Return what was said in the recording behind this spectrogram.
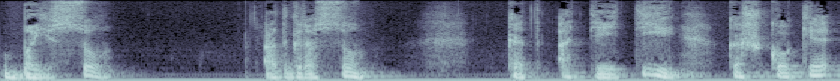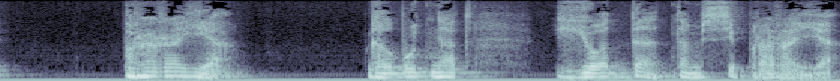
baisu, atgrasu, kad ateityje kažkokia praraja, galbūt net juoda, tamsi praraja.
